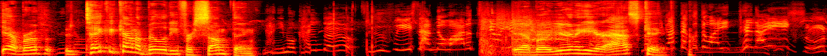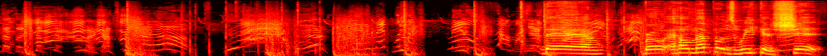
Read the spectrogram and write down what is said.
yeah, bro. Take accountability for something. Yeah, bro. You're gonna get your ass kicked. Damn. Bro, Helmeppo's weak as shit.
